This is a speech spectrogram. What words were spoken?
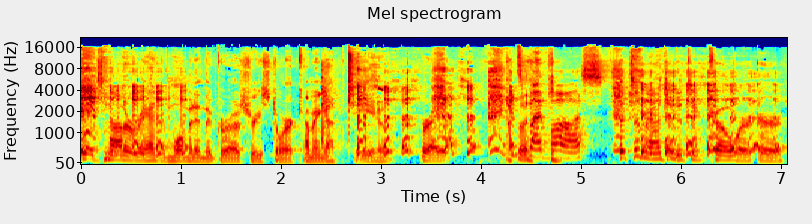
it's not a random woman in the grocery store coming up to you, right? It's my boss. Let's imagine it's a coworker,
